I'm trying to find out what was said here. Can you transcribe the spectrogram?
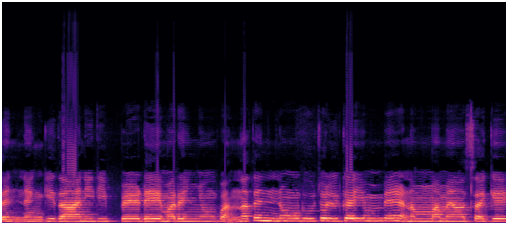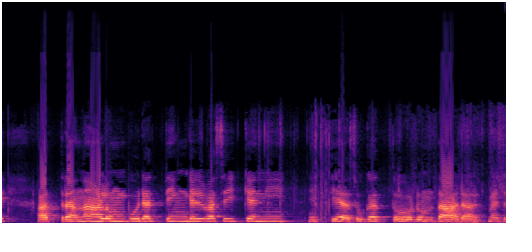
തെന്നെങ്കിതാനിരിപ്പേടെ മറിഞ്ഞു വന്ന തന്നോടു ചൊൽകയും വേണം മമാസകെ അത്ര നാളും പുരത്തിങ്കൽ വസിക്ക നീ. നിത്യസുഖത്തോടും താരാത്മജ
